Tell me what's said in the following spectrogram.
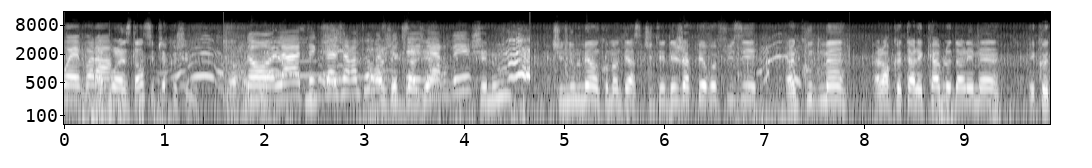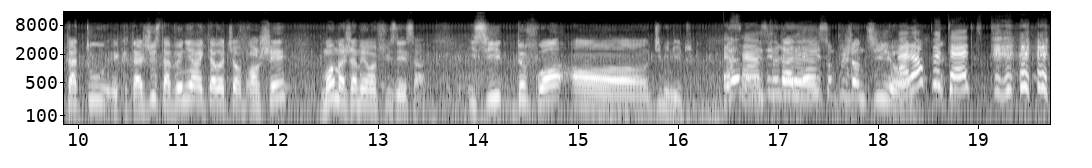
Ouais, Là, voilà. pour l'instant, c'est pire que chez nous. Non, là, t'exagères un peu Ah, parce que t'es énervé. Chez nous, tu nous le mets en commentaire. Si tu t'es déjà fait refuser un coup de main alors que tu as les câbles dans les mains et que tu as tout et que tu as juste à venir avec ta voiture branchée, moi, on m'a jamais refusé ça. Ici, deux fois en 10 minutes. Même un les Italiens, le- ils sont plus gentils. oh. Alors peut-être,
